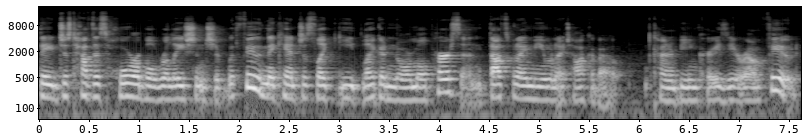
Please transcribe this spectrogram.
they just have this horrible relationship with food and they can't just like eat like a normal person. That's what I mean when I talk about kind of being crazy around food.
